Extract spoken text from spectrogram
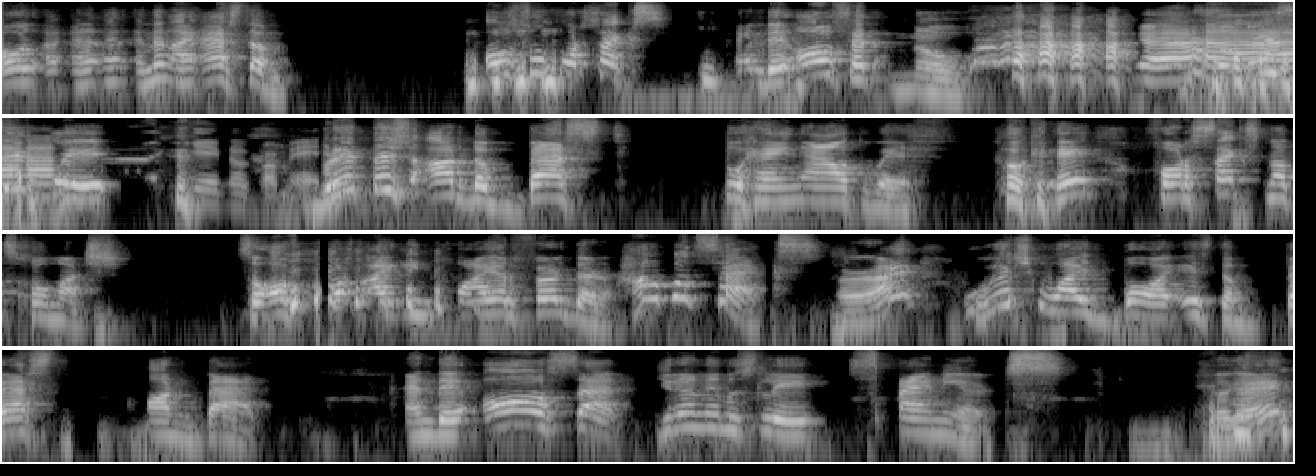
was, and, and- and then I asked them, also for sex, and they all said no. so basically, okay, no. British are the best to hang out with. Okay, for sex, not so much. So of course, I inquire further. How about sex? All right, which white boy is the best on bad. And they all said unanimously Spaniards. Okay,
